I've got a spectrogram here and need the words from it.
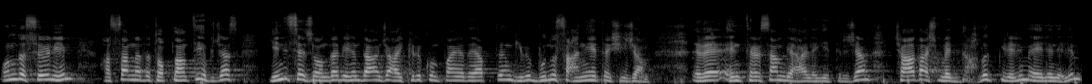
Onu da söyleyeyim. Hasan'la da toplantı yapacağız. Yeni sezonda benim daha önce Aykırı Kumpanya'da yaptığım gibi bunu sahneye taşıyacağım. Ve enteresan bir hale getireceğim. Çağdaş meddahlık, gülelim, eğlenelim.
